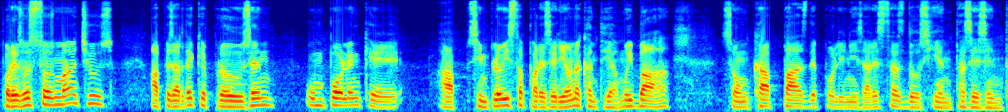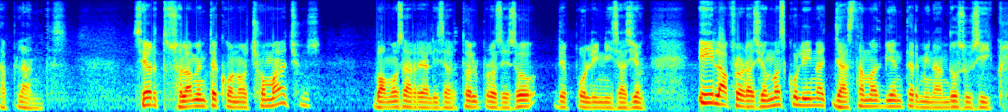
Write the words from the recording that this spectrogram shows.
Por eso estos machos, a pesar de que producen un polen que a simple vista parecería una cantidad muy baja, son capaces de polinizar estas 260 plantas. ¿Cierto? Solamente con 8 machos vamos a realizar todo el proceso de polinización. Y la floración masculina ya está más bien terminando su ciclo.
